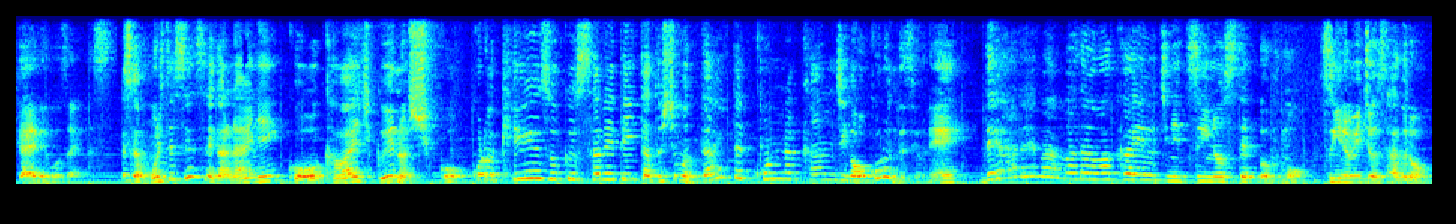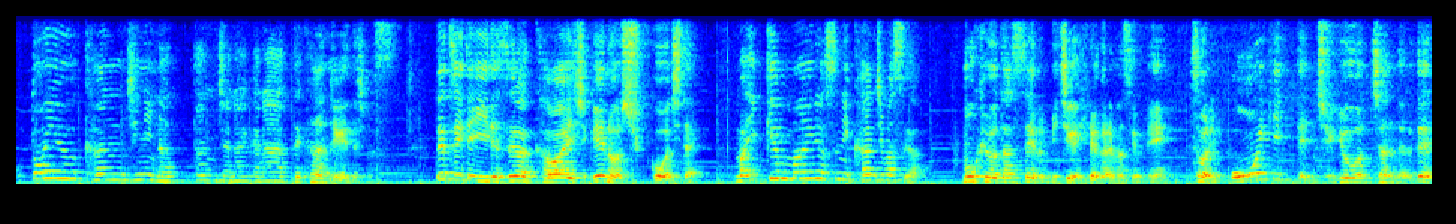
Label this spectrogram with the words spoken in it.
換えでございます。ですから森田先生が来年以降、河合塾への出向、これを継続されていたとしても、大体こんな感じが起こるんですよね。であれば、まだ若いうちに次のステップを踏もう。次の道を探ろう。という感じになったんじゃないかなって感じがいたします。で、続いていいですが、河合塾への出向自体。まあ一見マイナスに感じますが、目標達成の道が開かれますよね。つまり、思い切って授業チャンネルで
